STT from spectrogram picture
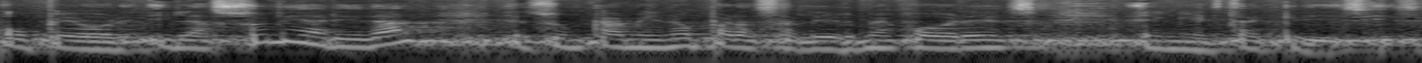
o peor, y la solidaridad es un camino para salir mejores en esta crisis.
